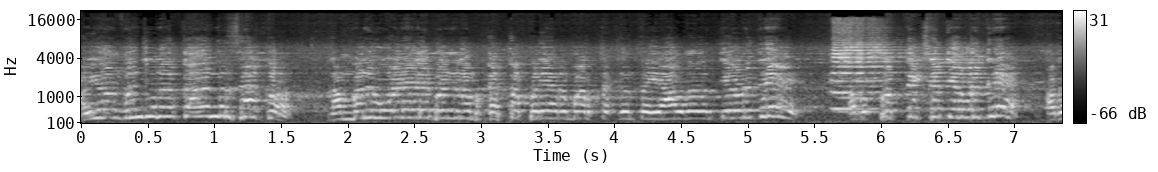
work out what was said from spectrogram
ಅಯ್ಯೋ ಮಂಜುನಾಥ ಅಂದ್ರೆ ಸಾಕು. ನಮ್ಮ ಮನೆ ಒಳ್ಳೆ ಬಂದು ನಮ್ಮ ಕಷ್ಟ ಪರಿಹಾರ ಮಾಡ್ತಕ್ಕಂಥ ಯಾವ್ದಾದ್ರು ಹೇಳಿದ್ರೆ, ಅದು ಪ್ರತ್ಯಕ್ಷ ದೇವರಿದ್ರೆ ಅದು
